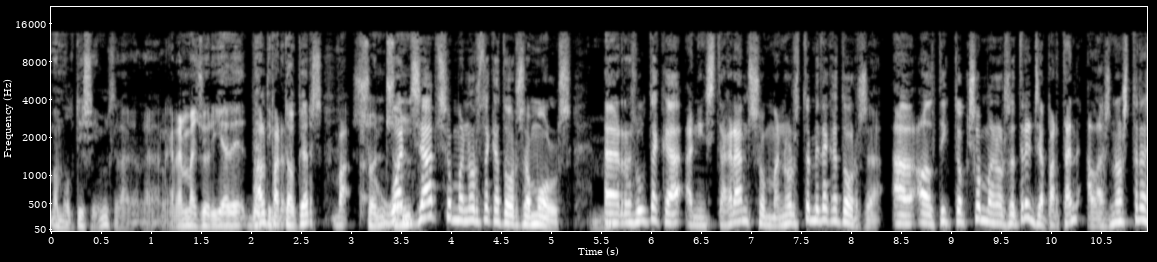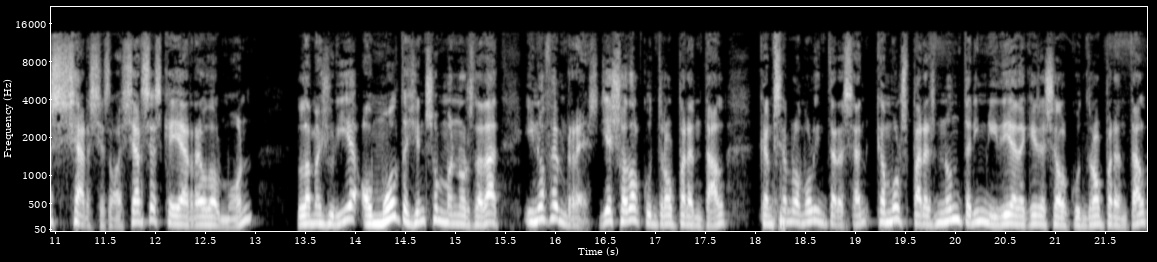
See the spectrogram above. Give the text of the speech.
Ma, moltíssims. La, la, la gran majoria de, de Val, per- tiktokers Va, són, són... WhatsApp són menors de 14, molts. Mm. Eh, resulta que en Instagram són menors també de 14. A, al TikTok són menors de 13. Per tant, a les nostres xarxes, a les xarxes que hi ha arreu del món, la majoria o molta gent són menors d'edat i no fem res. I això del control parental, que em sembla molt interessant, que molts pares no en tenim ni idea de què és això del control parental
